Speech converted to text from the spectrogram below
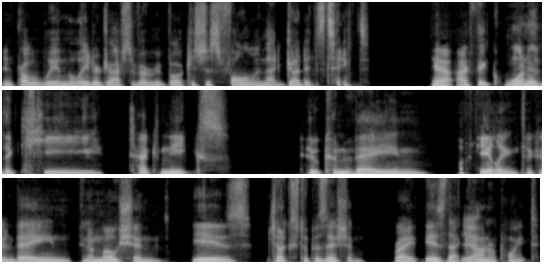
and probably in the later drafts of every book, it's just following that gut instinct. Yeah, I think one of the key techniques to conveying a feeling, to conveying an emotion is juxtaposition, right? Is that Yeah. counterpoint.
